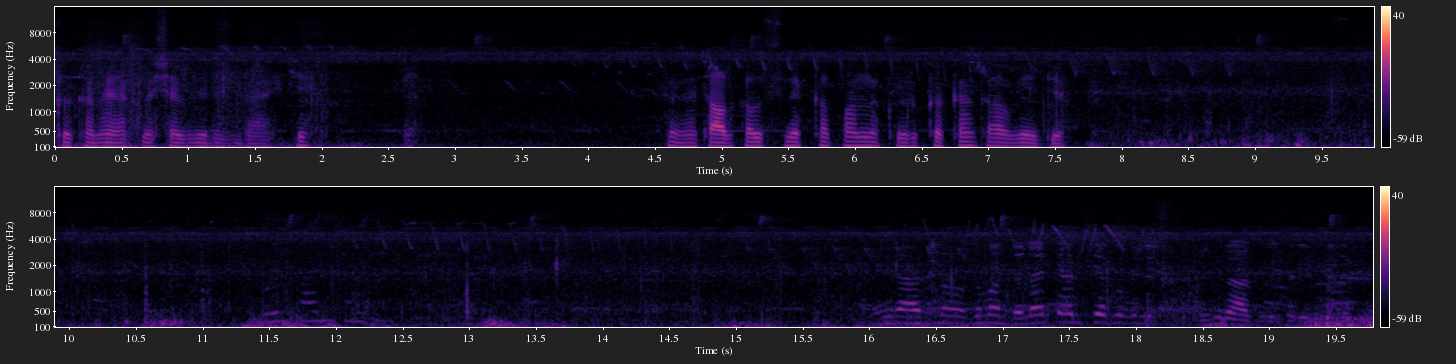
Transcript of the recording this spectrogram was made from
Kakana yaklaşabiliriz belki. Evet halkalı sinek kapanla kuyruk kakan kavga ediyor. Emir ağzına o zaman dönerken bir şey yapabilirsin. Emir ağzını yukarı yükleyebilirsin.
